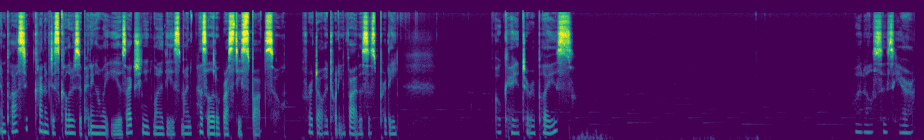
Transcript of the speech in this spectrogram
And plastic kind of discolors depending on what you use. I actually need one of these. Mine has a little rusty spot, so for $1.25, this is pretty okay to replace. What else is here?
